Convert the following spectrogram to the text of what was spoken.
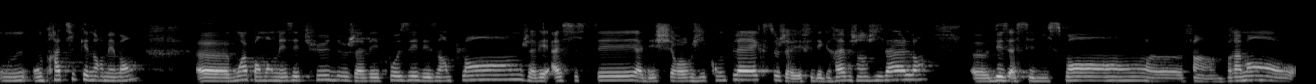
on, on, pratique énormément. Moi, pendant mes études, j'avais posé des implants, j'avais assisté à des chirurgies complexes, j'avais fait des grèves gingivales, des assainissements. Enfin, vraiment,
